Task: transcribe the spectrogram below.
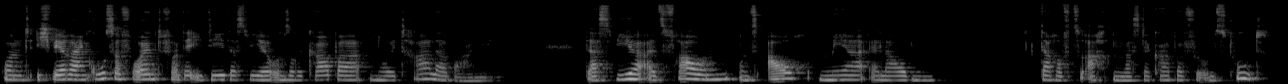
Und ich wäre ein großer Freund von der Idee, dass wir unsere Körper neutraler wahrnehmen. Dass wir als Frauen uns auch mehr erlauben, darauf zu achten, was der Körper für uns tut,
